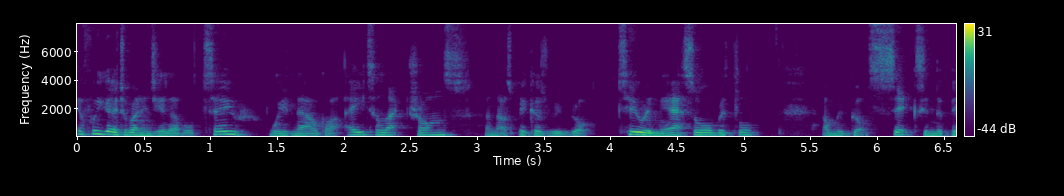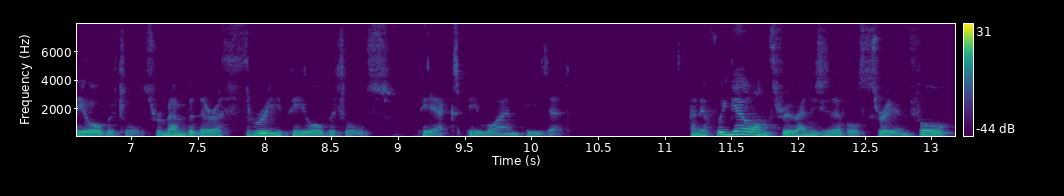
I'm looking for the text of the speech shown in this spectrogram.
If we go to energy level 2, we've now got 8 electrons, and that's because we've got 2 in the s orbital, and we've got 6 in the p orbitals. Remember, there are 3 p orbitals, px, py, and pz. And if we go on through energy levels 3 and 4,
